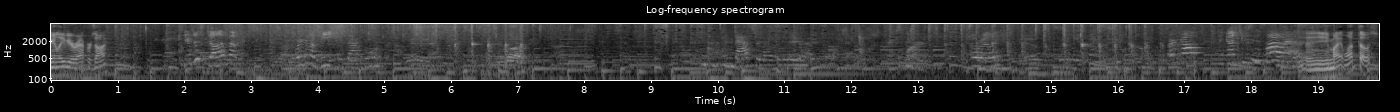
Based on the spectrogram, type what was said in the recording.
You gonna leave your wrappers on? You're just jealous that we're gonna beat you, Zachary. Mastermind. Oh really? Or golf. I got you some flowers. Uh, You might want those.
